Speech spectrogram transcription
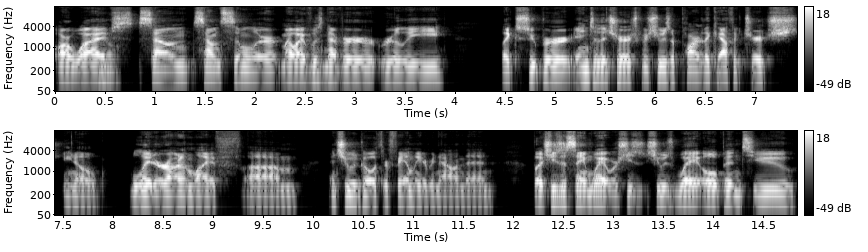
our wives no. sound sound similar. My wife was never really like super into the church, but she was a part of the Catholic Church. You know, later on in life, um, and she would go with her family every now and then. But she's the same way, where she's she was way open to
